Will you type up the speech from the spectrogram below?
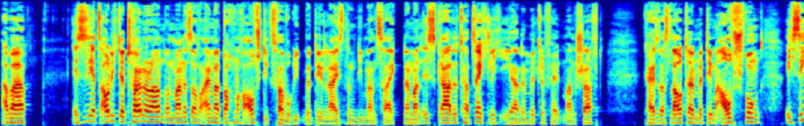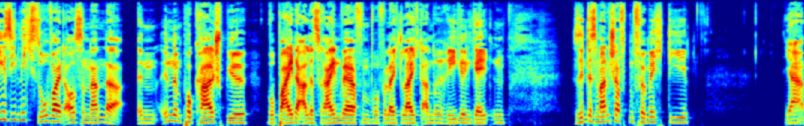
Aber es ist jetzt auch nicht der Turnaround und man ist auf einmal doch noch Aufstiegsfavorit mit den Leistungen, die man zeigt. Ne? Man ist gerade tatsächlich eher eine Mittelfeldmannschaft. Kaiserslautern mit dem Aufschwung. Ich sehe sie nicht so weit auseinander in, in einem Pokalspiel, wo beide alles reinwerfen, wo vielleicht leicht andere Regeln gelten. Sind es Mannschaften für mich, die ja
